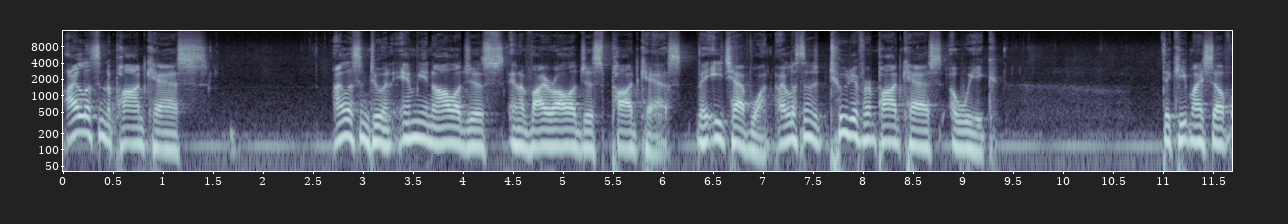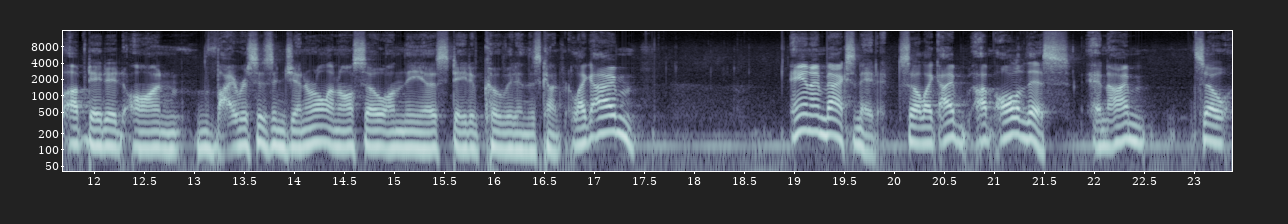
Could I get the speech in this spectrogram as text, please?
I listen to podcasts. I listen to an immunologist and a virologist podcast. They each have one. I listen to two different podcasts a week to keep myself updated on viruses in general and also on the uh, state of COVID in this country. Like I'm, and I'm vaccinated. So like I, I'm all of this, and I'm so.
